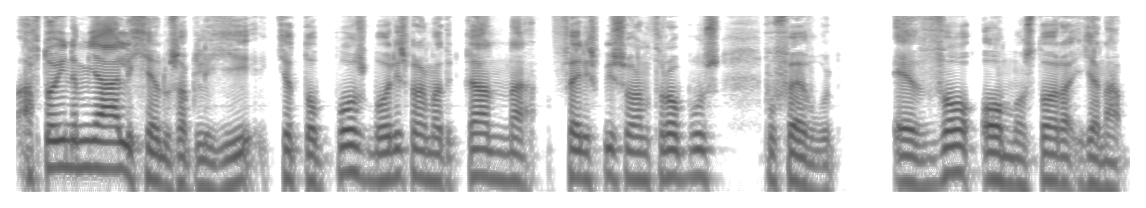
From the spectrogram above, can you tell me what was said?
Αυτό είναι μια άλλη χένουσα πληγή και το πώς μπορείς πραγματικά να φέρεις πίσω ανθρώπους που φεύγουν. Εδώ όμως τώρα για να,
